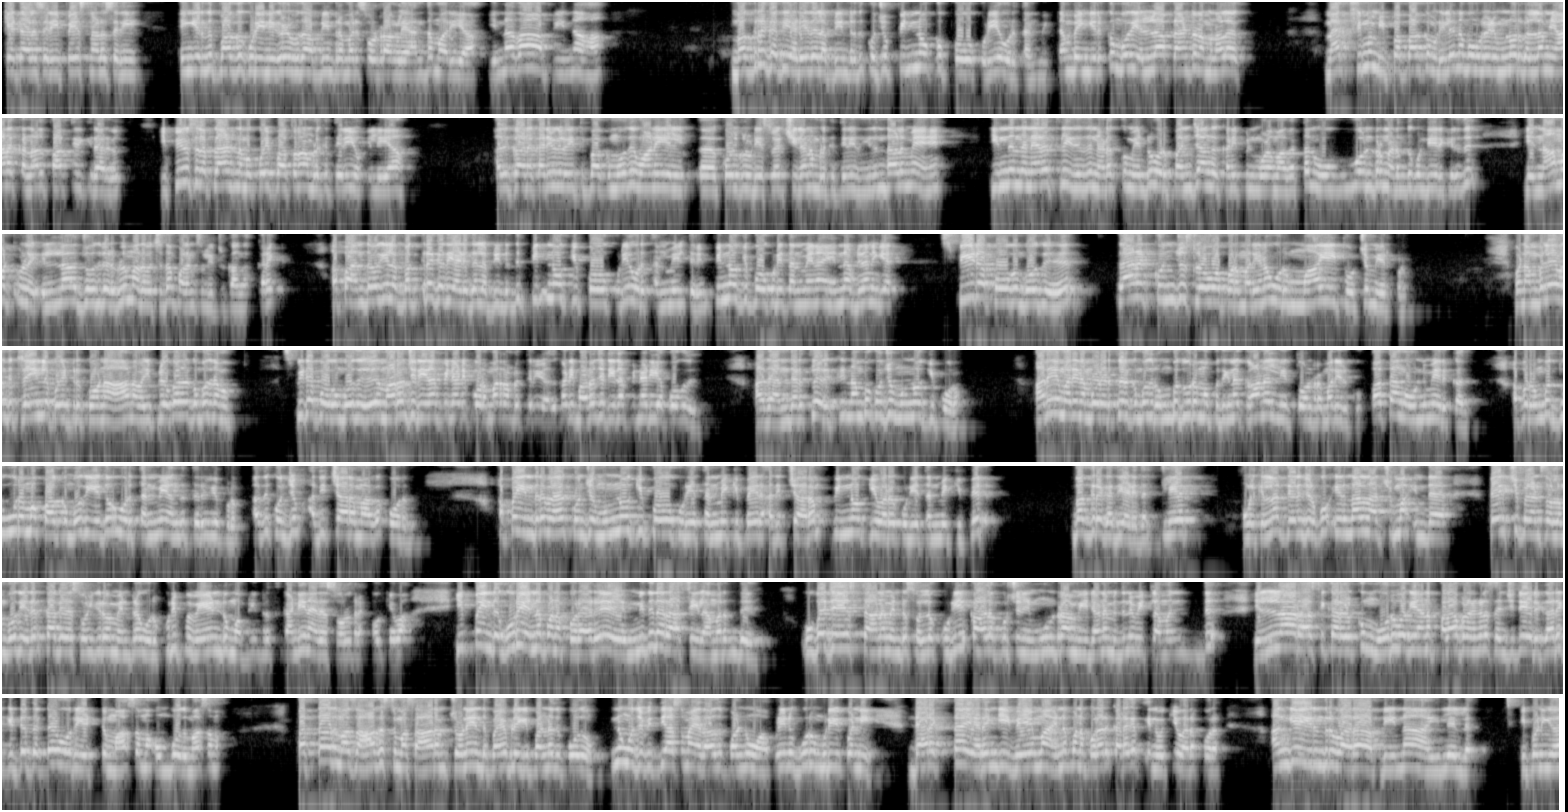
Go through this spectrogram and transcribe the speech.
கேட்டாலும் சரி பேசினாலும் சரி இங்க இருந்து பார்க்கக்கூடிய நிகழ்வு தான் அப்படின்ற மாதிரி சொல்றாங்களே அந்த மாதிரியா? என்னதான் அப்படின்னா வக்ரகதி அடைதல் அப்படின்றது கொஞ்சம் பின்னோக்கு போகக்கூடிய ஒரு தன்மை. நம்ம இங்க இருக்கும்போது எல்லா பிளான்ட்டும் நம்மளால மேக்சிமம் இப்ப பார்க்க முடியல. நம்ம உங்களுடைய முன்னோர்கள் எல்லாம் ஞானக்கண்ணால் பார்த்திருக்கிறார்கள். இப்பயும் சில பிளான்ட் நம்ம போய் பார்த்தோம்னா நம்மளுக்கு தெரியும் இல்லையா? அதுக்கான கருவிகளை வைத்து பார்க்கும்போது வானியல் கோள்களுடைய சுழற்சியெல்லாம் நம்மளுக்கு தெரியுது. இருந்தாலுமே இந்தந்த நேரத்தில் இது இது நடக்கும் என்று ஒரு பஞ்சாங்க கணிப்பின் மூலமாகத்தான் ஒவ்வொன்றும் நடந்து கொண்டே இருக்கிறது. நான் மட்டும் இல்ல எல்லா ஜோதிடர்களும் அதை வச்சுதான் பலன் சொல்லிட்டு இருக்காங்க. கரெக்ட் அப்ப அந்த வகையில வக்ரகதி அடைதல் அப்படின்றது பின்னோக்கி போகக்கூடிய ஒரு தன்மையில் தெரியும். பின்னோக்கி போகக்கூடிய தன்மைனா என்ன அப்படின்னா நீங்க ஸ்பீடா போகும்போது பிளானட் கொஞ்சம் ஸ்லோவா போற மாதிரியான ஒரு மாயை தோற்றம் ஏற்படும். இப்ப நம்மளே வந்து ட்ரெயின்ல போயிட்டு இருக்கோம்னா நம்ம இப்படி உட்காந்துருக்கும் போது நம்ம ஸ்பீடா போகும்போது மரம் செடியெல்லாம் பின்னாடி போற மாதிரி நமக்கு தெரியும். அதுக்காண்டி மரம் செடியெல்லாம் பின்னாடியா போகுது. அது அந்த இடத்துல இருக்கு. நம்ம கொஞ்சம் முன்னோக்கி போறோம். அதே மாதிரி நம்ம ஒரு இடத்துல இருக்கும்போது ரொம்ப தூரமா பாத்தீங்கன்னா காணல் நீர் தோன்ற மாதிரி இருக்கும். பார்த்தா அங்க ஒண்ணுமே இருக்காது. அப்ப ரொம்ப தூரமா பார்க்கும்போது ஏதோ ஒரு தன்மை அங்கு தெரிவிக்கப்படும். அது கொஞ்சம் அதிச்சாரமாக போறது. அப்ப இந்த தடவை கொஞ்சம் முன்னோக்கி போகக்கூடிய தன்மைக்கு பேர் அதிச்சாரம். பின்னோக்கி வரக்கூடிய தன்மைக்கு பேர் வக்ரகதி அடைதல். கிளியர் உங்களுக்கு எல்லாம் தெரிஞ்சிருக்கும். இருந்தாலும் நான் சும்மா இந்த பயிற்சி பலன் சொல்லும் போது எதற்காக இதை சொல்கிறோம் என்ற ஒரு குறிப்பு வேண்டும் அப்படின்றதுக்காண்டி நான் இதை சொல்றேன். ஓகேவா இப்ப இந்த குரு என்ன பண்ண போறாரு? மிதுன ராசியில் அமர்ந்து உபஜயஸ்தானம் என்று சொல்லக்கூடிய காலபுருஷனின் மூன்றாம் வீடான மிதுன வீட்டுல அமர்ந்து எல்லா ராசிக்காரர்களுக்கும் ஒரு வகையான பலாபலன்களை செஞ்சுட்டே இருக்காரு. கிட்டத்தட்ட ஒரு எட்டு மாசமா ஒன்பது மாசமா. பத்தாவது மாசம் ஆகஸ்ட் மாசம் ஆரம்பிச்சோடனே இந்த பயபிளைக்கு பண்ணது போதும். இன்னும் கொஞ்சம் வித்தியாசமா ஏதாவது பண்ணுவோம் அப்படின்னு குரு முடிவு பண்ணி டைரக்டா இறங்கி வேமா என்ன பண்ண போறாரு? கடகத்தை நோக்கி வர போறாரு அங்கே இருந்துருவாரா அப்படின்னா இல்ல இல்ல. இப்போ நீங்க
